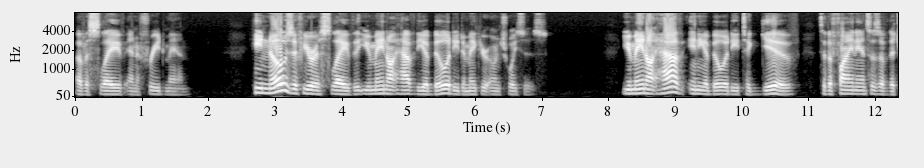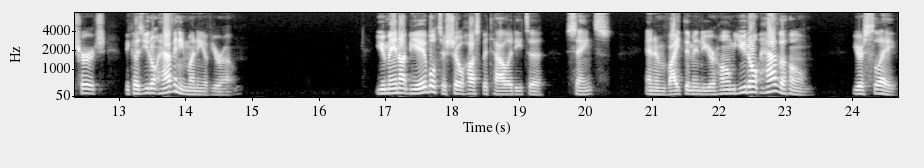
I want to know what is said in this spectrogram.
of a slave and a freed man. He knows if you're a slave that you may not have the ability to make your own choices. You may not have any ability to give to the finances of the church because you don't have any money of your own. You may not be able to show hospitality to saints and invite them into your home. You don't have a home, you're a slave.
